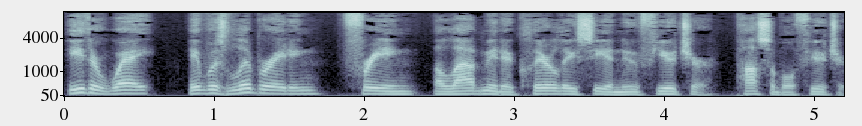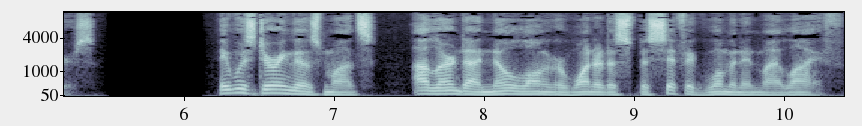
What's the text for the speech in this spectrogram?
Either way, it was liberating, freeing, allowed me to clearly see a new future, possible futures. It was during those months, I learned I no longer wanted a specific woman in my life.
